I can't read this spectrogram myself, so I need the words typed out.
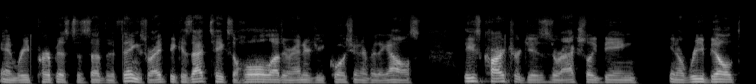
and repurposed as other things, right? Because that takes a whole other energy quotient, and everything else. These cartridges are actually being, you know, rebuilt,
